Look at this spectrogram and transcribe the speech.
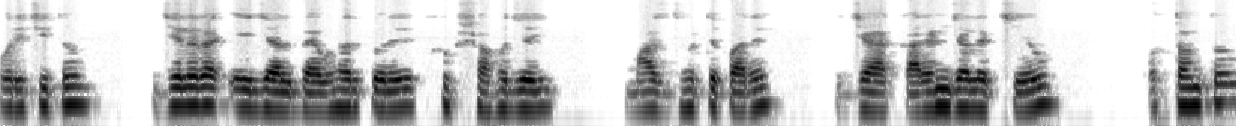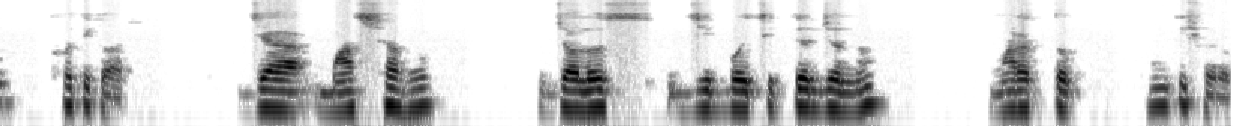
পরিচিত। জেলেরা এই জাল ব্যবহার করে খুব সহজেই মাছ ধরতে পারে, যা কারেন্ট জালের চেয়েও অত্যন্ত ক্ষতিকর, যা মাছসহ জলজ জীববৈচিত্র্যের জন্য মারাত্মক হুমকি স্বরূপ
